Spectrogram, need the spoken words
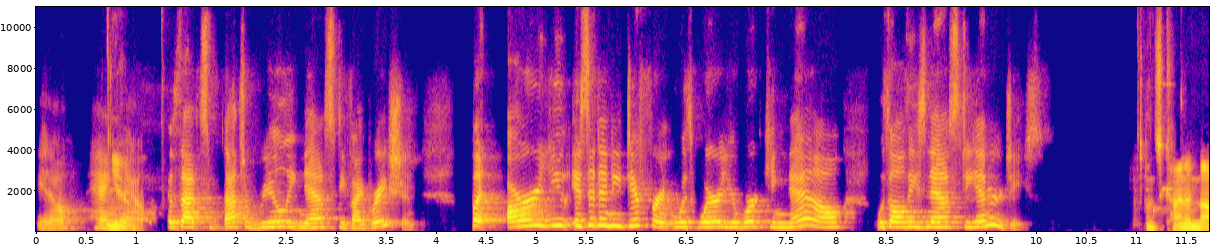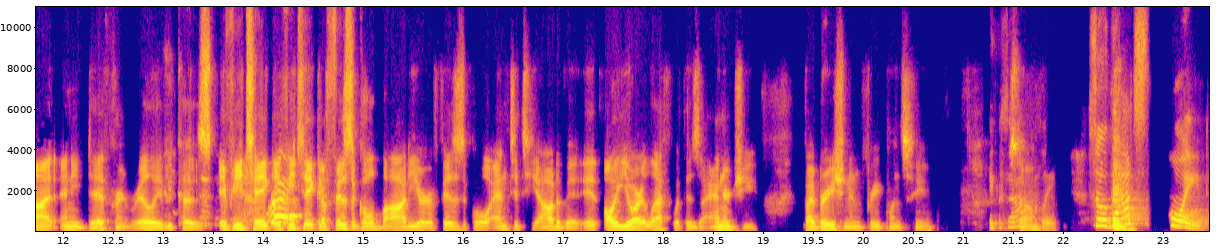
you know, hanging Yeah. out, because that's that's a really nasty vibration. But are you, is it any different with where you're working now with all these nasty energies? It's kind of not any different, really, because if you take if you take a physical body or a physical entity out of it, it all you are left with is energy, vibration, and frequency. Exactly. So that's the point.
